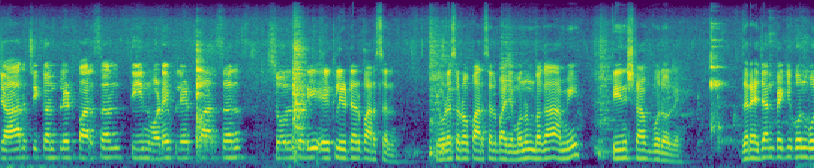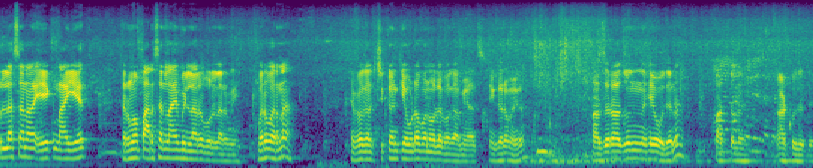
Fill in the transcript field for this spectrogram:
चार चिकन प्लेट पार्सल तीन वडे प्लेट पार्सल सोलकडी एक लिटर पार्सल. एवढं सर्व पार्सल पाहिजे. म्हणून बघा आम्ही तीन स्टाफ बोलवले. जर ह्याच्यापैकी कोण बोलला असता ना एक नाही आहेत तर मग पार्सल नाही मिळणार बोलणार मी. बरोबर ना? हे बघा चिकन केवढं बनवलं बघा मी आज. हे गरम आहे का? हा जर अजून हे होते ना. पातळ आठवू देते.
